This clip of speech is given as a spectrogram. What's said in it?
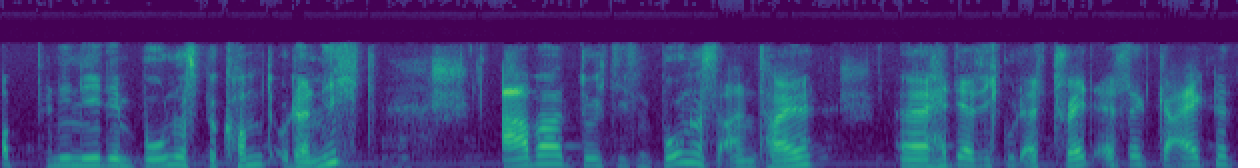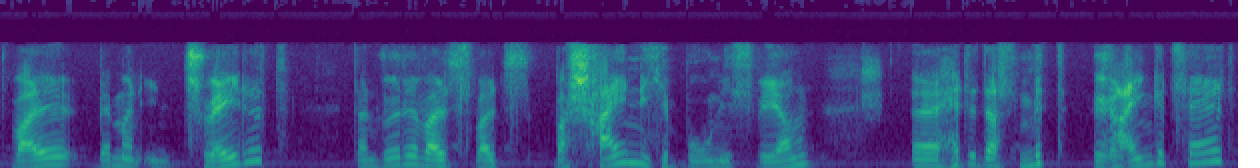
ob Nene den Bonus bekommt oder nicht. Aber durch diesen Bonusanteil äh, hätte er sich gut als Trade Asset geeignet, weil wenn man ihn tradet, dann würde, weil es wahrscheinliche Bonis wären, äh, hätte das mit reingezählt.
